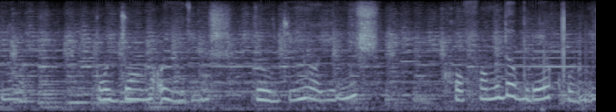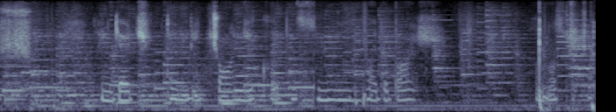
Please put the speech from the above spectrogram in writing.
Şuna bak. Bacağımı ayırmış. Gövdemi ayırmış. Kafamı da buraya koymuş. Gerçekten bir cani kadınsın ya. Hadi bay. Nasıl çok?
